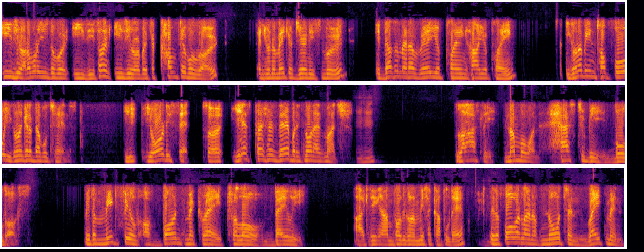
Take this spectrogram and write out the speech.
easy road. I don't want to use the word easy. It's not an easy road, but it's a comfortable road, and you want to make your journey smooth. It doesn't matter where you're playing, how you're playing. You're going to be in top four. You're going to get a double chance. You, you're already set. So yes, pressure is there, but it's not as much. Mm-hmm. Lastly, number one has to be Bulldogs. With a midfield of Bond, Macrae, Treloar, Bailey. I think I'm probably going to miss a couple there. With a forward line of Naughton, Weightman,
